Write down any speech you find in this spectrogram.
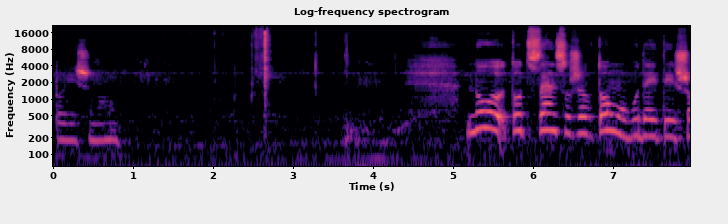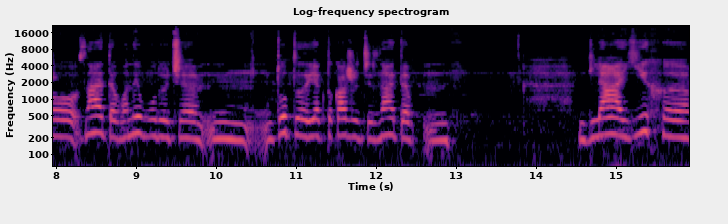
повішеного. Ну, тут сенс уже в тому буде йти, що, знаєте, вони будуть. е, Тут, е, як то кажуть, знаєте, для їх, е,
